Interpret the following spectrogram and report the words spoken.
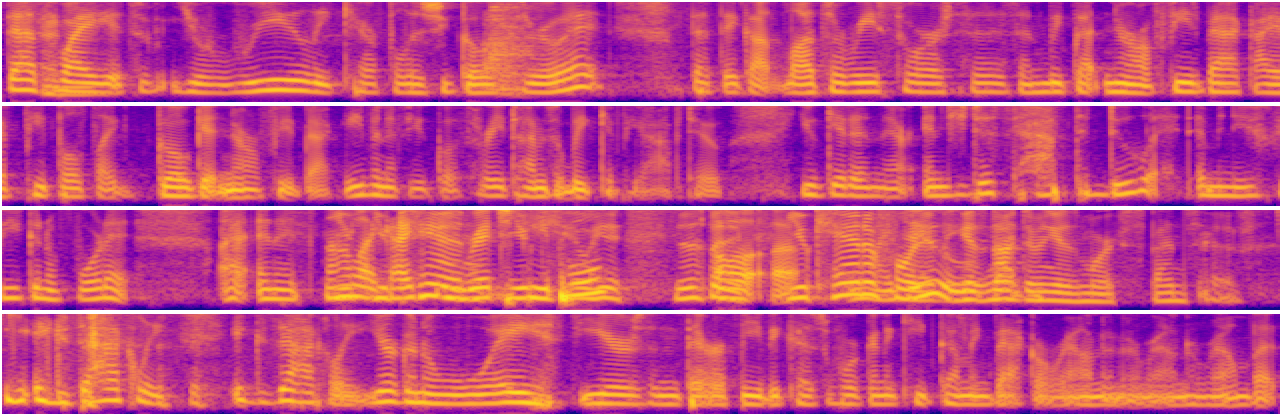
that's why it's you're really careful as you go through it. That they got lots of resources, and we've got neurofeedback. I have people's like go get neurofeedback, even if you go three times a week if you have to. You get in there, and you just have to do it. I mean, if you can afford it, I, and it's not You- like you I see rich can- people. you- Elizabeth, uh, uh, you can and I afford it because not doing it is more expensive. Exactly, exactly. You're going to waste years in therapy because we're going to keep coming back around and around and around, but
